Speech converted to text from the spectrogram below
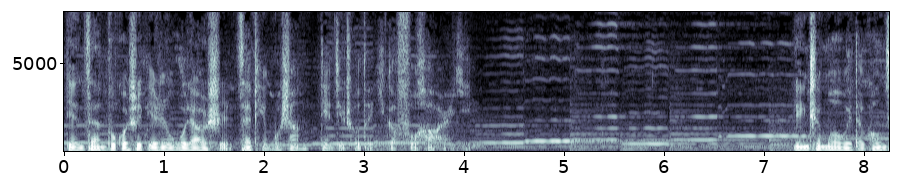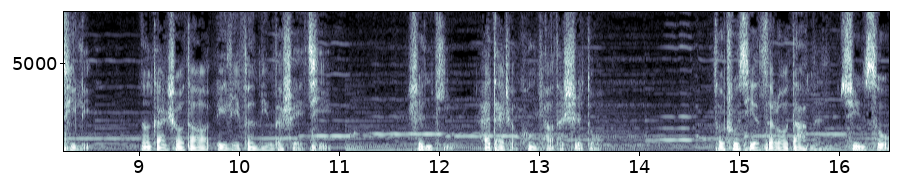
点赞不过是别人无聊时在屏幕上点击出的一个符号而已。凌晨末尾的空气里，能感受到粒粒分明的水汽，身体还带着空调的湿度。走出写字楼大门，迅速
